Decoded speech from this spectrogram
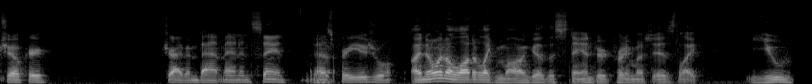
Joker. Driving Batman insane as per usual. I know in a lot of like manga, the standard pretty much is like you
